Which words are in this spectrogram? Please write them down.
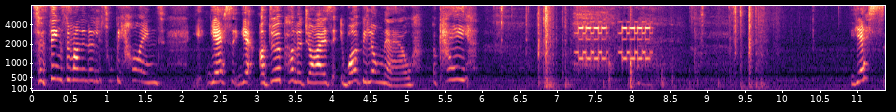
so things are running a little behind. Y- yes, yeah, I do apologise. It won't be long now, okay? Yes,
